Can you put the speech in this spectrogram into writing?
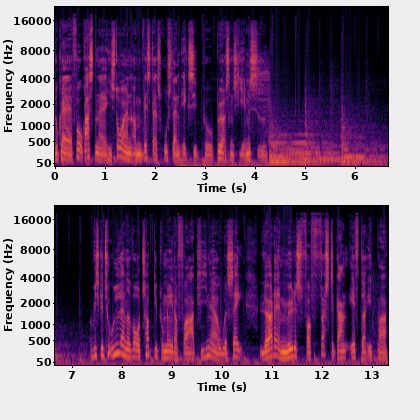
Du kan få resten af historien om Vestas Rusland Exit på børsens hjemmeside. Og vi skal til udlandet, hvor topdiplomater fra Kina og USA lørdag mødtes for første gang efter et par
